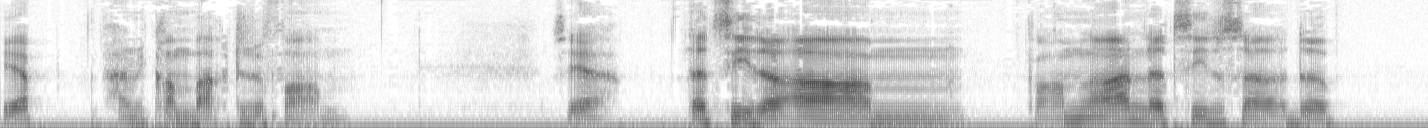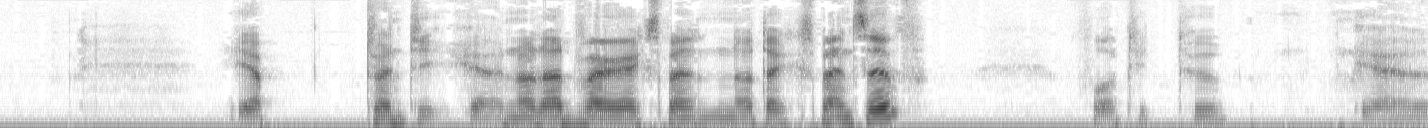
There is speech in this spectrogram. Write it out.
Yep and come back to the farm. So yeah, let's see the um farmland. Let's see the the yep twenty yeah not that very expensive not expensive forty two yeah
